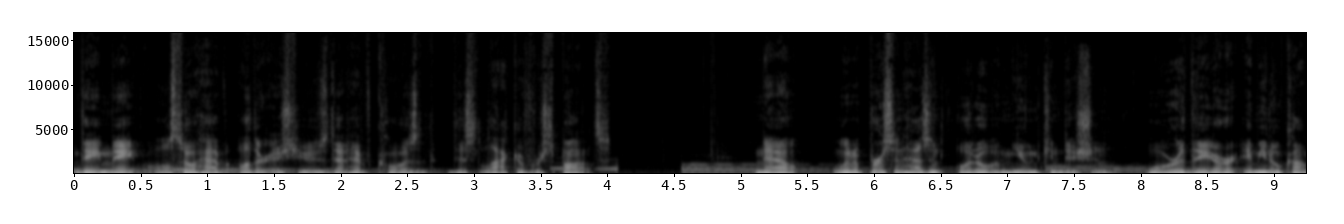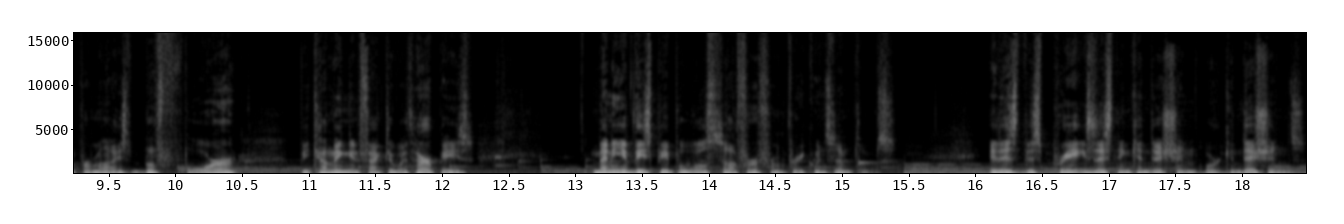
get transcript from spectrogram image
They may also have other issues that have caused this lack of response. Now, when a person has an autoimmune condition or they are immunocompromised before becoming infected with herpes, many of these people will suffer from frequent symptoms. It is this pre existing condition or conditions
